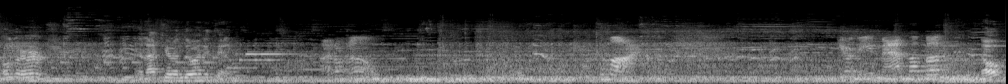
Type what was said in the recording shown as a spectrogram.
shoulder hurts and I couldn't do anything? I don't know. Come on. Are you mad, my Papa? No,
